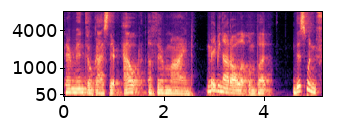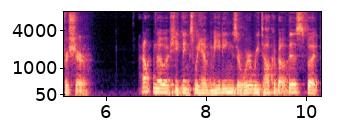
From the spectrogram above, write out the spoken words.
They're mental, guys. They're out of their mind. Maybe not all of them, but this one for sure. I don't know if she thinks we have meetings or where we talk about this, but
